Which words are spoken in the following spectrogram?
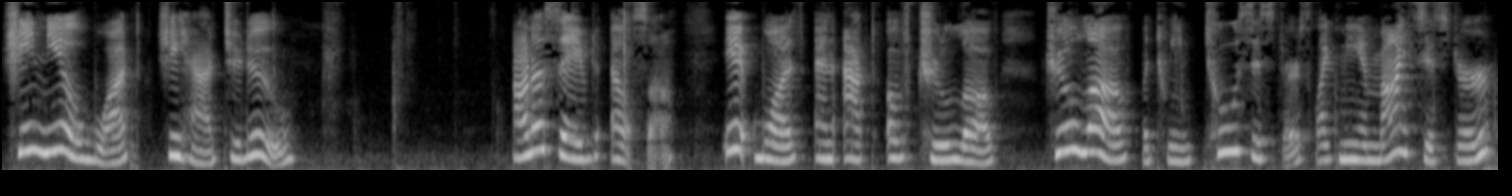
she knew what she had to do. Anna saved Elsa. It was an act of true love. True love between two sisters like me and my sister.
